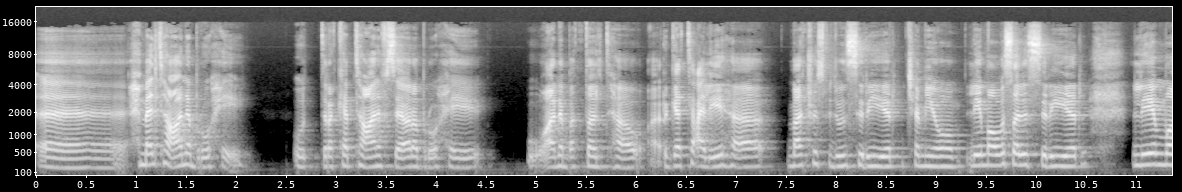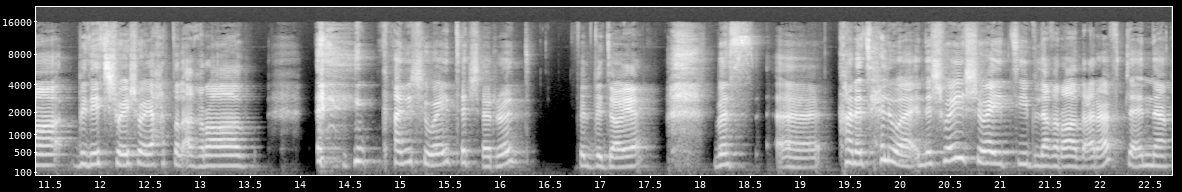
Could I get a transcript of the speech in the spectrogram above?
آه حملتها أنا بروحي وتركبتها أنا في السياره بروحي. وأنا بطلتها ورقدت عليها. mattress بدون سرير كم يوم. ليه ما وصل السرير؟ ليه ما بديت شوي شوي أحط الأغراض؟ كان شوي تشرد في البداية. بس آه كانت حلوة انه شوي شوي تجيب الأغراض عرفت؟ لأنه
